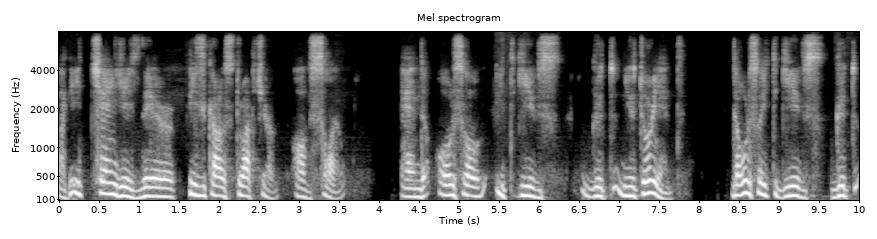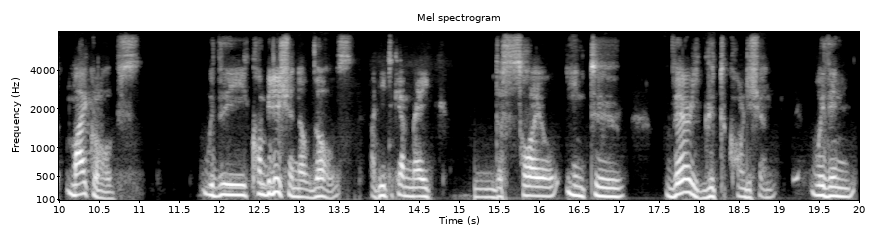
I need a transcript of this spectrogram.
like it changes their physical structure of soil. And also it gives good nutrient. And also it gives good microbes. With the combination of those, like it can make the soil into very good condition within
